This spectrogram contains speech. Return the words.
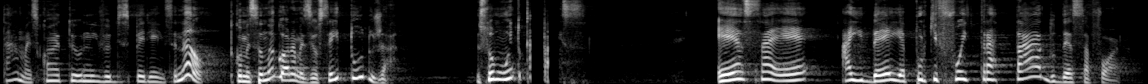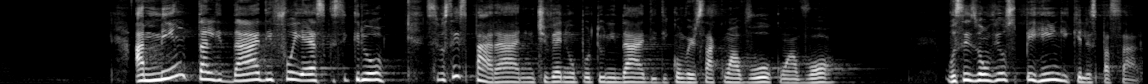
Tá, mas qual é o teu nível de experiência? Não, começando agora, mas eu sei tudo já. Eu sou muito capaz. Essa é a ideia, porque foi tratado dessa forma. A mentalidade foi essa que se criou. Se vocês pararem tiverem oportunidade de conversar com o avô, com a avó, vocês vão ver os perrengues que eles passaram.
